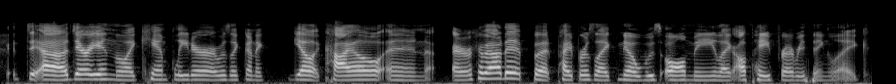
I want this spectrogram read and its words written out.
D- uh, Darian, the like camp leader, was like gonna yell at Kyle and Eric about it, but Piper's like, no, it was all me. Like I'll pay for everything. Like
